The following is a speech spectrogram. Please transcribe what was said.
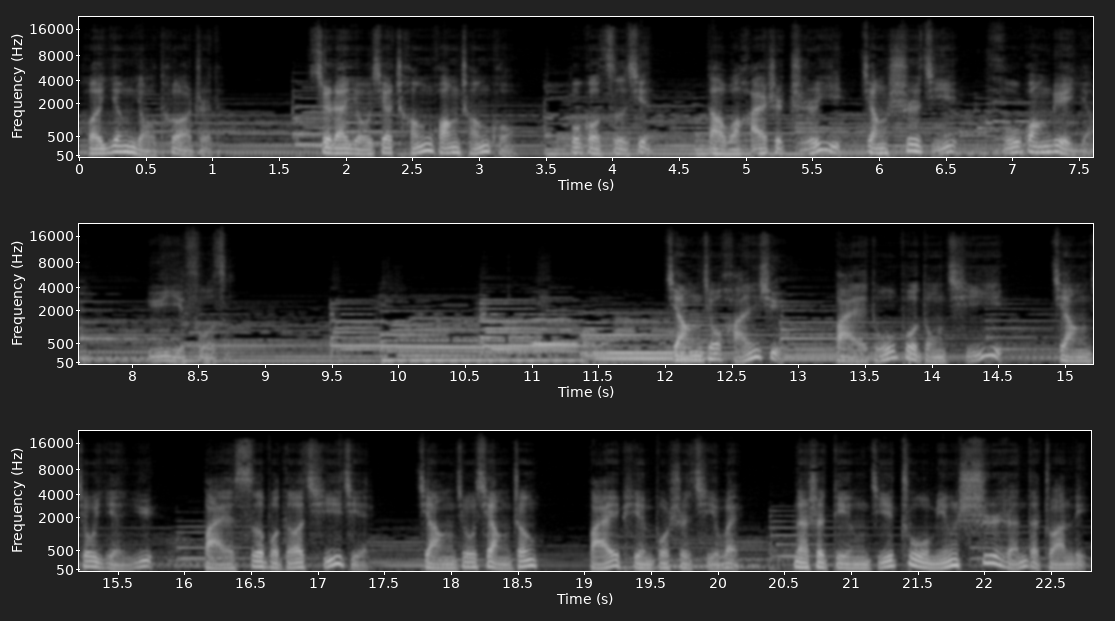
和应有特质的。虽然有些诚惶诚恐，不够自信，但我还是执意将诗集《浮光掠影》予以父子，讲究含蓄。百读不懂其意，讲究隐喻；百思不得其解，讲究象征；百品不识其味，那是顶级著名诗人的专利。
